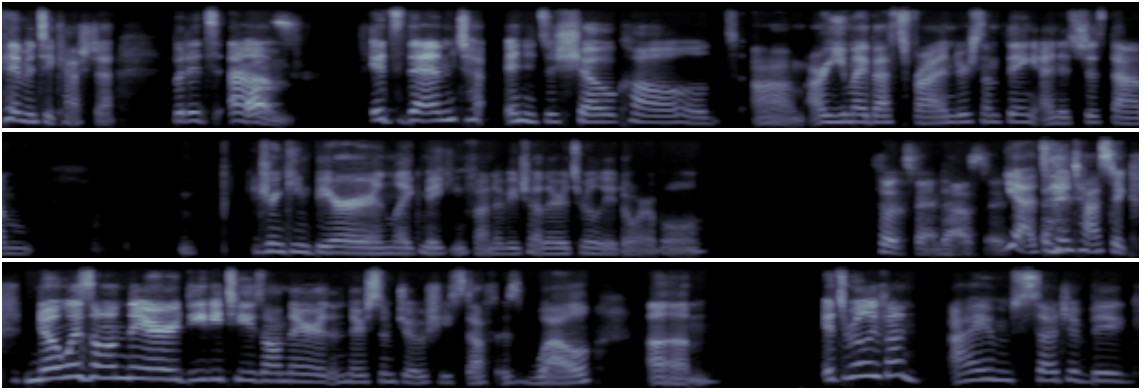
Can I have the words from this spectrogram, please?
him and takeshita but it's um Yes. it's them t- and it's a show called um are you my best friend or something? And it's just them drinking beer and like making fun of each other. It's really adorable so it's fantastic. yeah it's fantastic noah's on there ddt's on there and there's some joshi stuff as well um it's really fun i am such a big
